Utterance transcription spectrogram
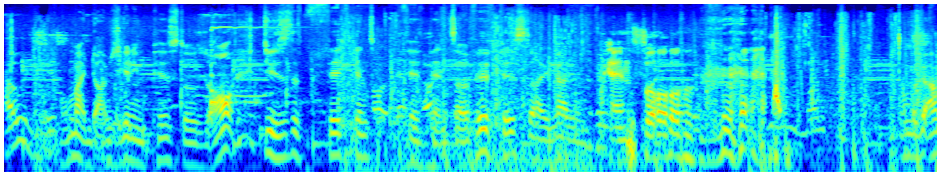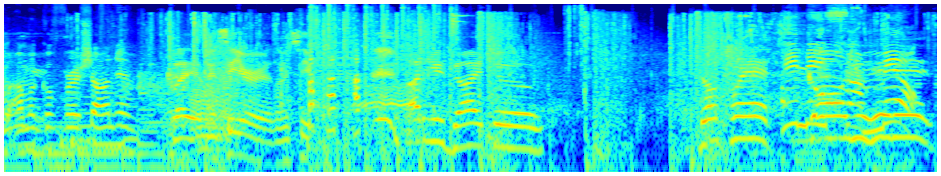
How is this? Oh my god, I'm just getting pistols. Oh, dude, this is the fifth pencil. Fifth pencil. Fifth pistol I got him. Pencil. I'm gonna, go, I'm, I'm gonna go for a shot on him. Wait, let me see your. Let me see. How do you die, dude? Don't it! He Go, you hit it!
